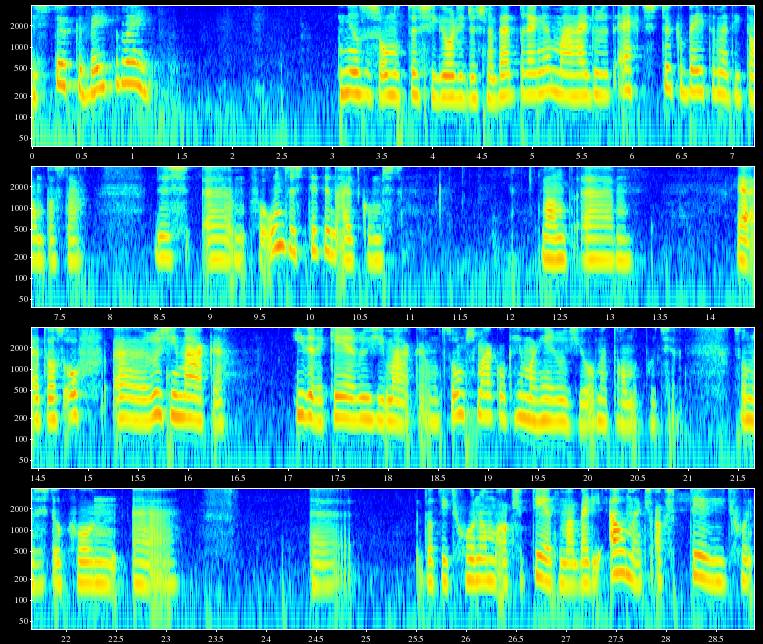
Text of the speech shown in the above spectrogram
stukken beter mee. Niels is ondertussen Jordi dus naar bed brengen, maar hij doet het echt stukken beter met die tandpasta. Dus ehm, voor ons is dit een uitkomst. Want ehm, ja, het was of eh, ruzie maken. Iedere keer ruzie maken. Want soms maak ik ook helemaal geen ruzie hoor met tandenpoetsen. Soms is het ook gewoon eh, eh, dat hij het gewoon allemaal accepteert. Maar bij die Elmex accepteerde hij het gewoon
